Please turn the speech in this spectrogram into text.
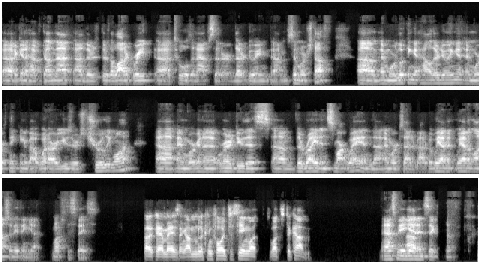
uh, going to have done that. Uh, there's there's a lot of great uh, tools and apps that are that are doing um, similar stuff, um, and we're looking at how they're doing it, and we're thinking about what our users truly want, uh, and we're gonna we're gonna do this um, the right and smart way, and uh, and we're excited about it. But we haven't we haven't launched anything yet. Watch the space. Okay, amazing. I'm looking forward to seeing what what's to come. Ask me again um, in six months.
